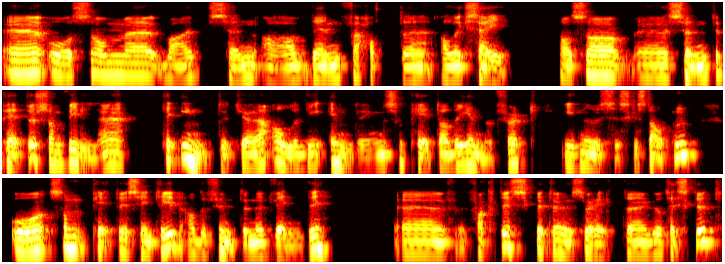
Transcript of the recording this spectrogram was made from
Og som var sønn av den forhatte Aleksej. Altså sønnen til Peter, som ville tilintetgjøre alle de endringene som Peter hadde gjennomført i den russiske staten, og som Peter i sin tid hadde funnet det nødvendig eh, faktisk. Dette høres jo helt eh, grotesk ut,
